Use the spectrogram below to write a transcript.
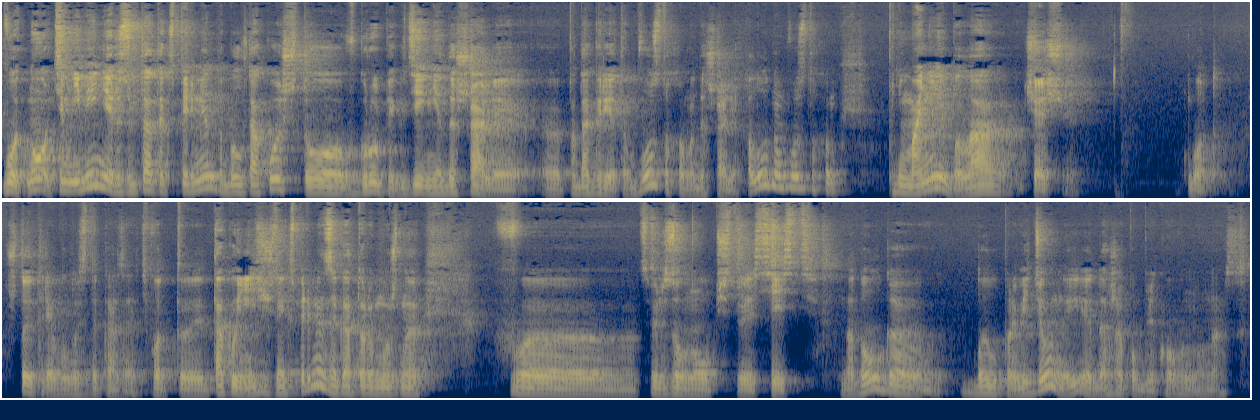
Вот. Но, тем не менее, результат эксперимента был такой, что в группе, где не дышали э, подогретым воздухом, а дышали холодным воздухом, пневмония была чаще. Вот. Что и требовалось доказать. Вот э, такой неэтичный эксперимент, за который можно в цивилизованном обществе сесть надолго, был проведен и даже опубликован у нас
